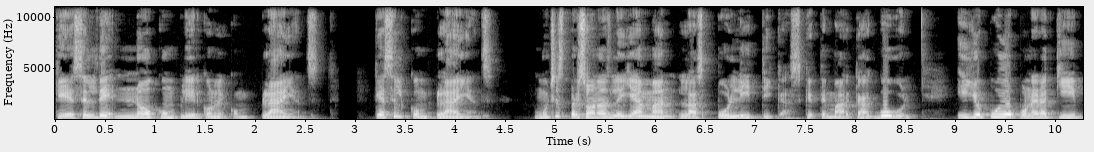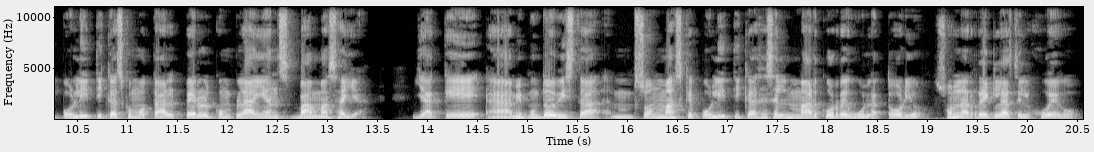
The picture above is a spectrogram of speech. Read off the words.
que es el de no cumplir con el compliance. ¿Qué es el compliance? Muchas personas le llaman las políticas que te marca Google. Y yo pude poner aquí políticas como tal, pero el compliance va más allá, ya que a mi punto de vista mm, son más que políticas, es el marco regulatorio, son las reglas del juego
